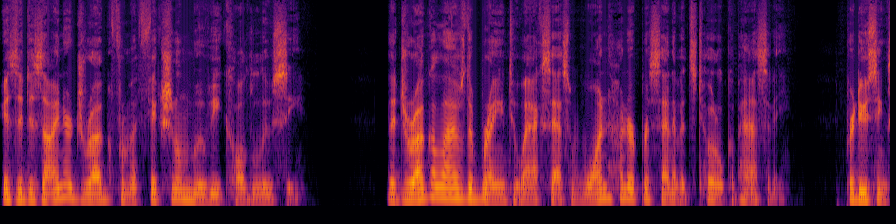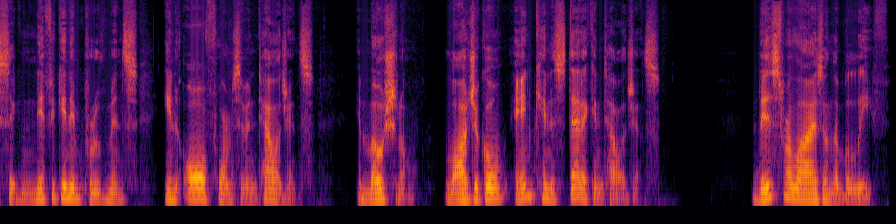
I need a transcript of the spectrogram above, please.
is a designer drug from a fictional movie called Lucy. The drug allows the brain to access 100% of its total capacity, producing significant improvements in all forms of intelligence emotional, logical, and kinesthetic intelligence. This relies on the belief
